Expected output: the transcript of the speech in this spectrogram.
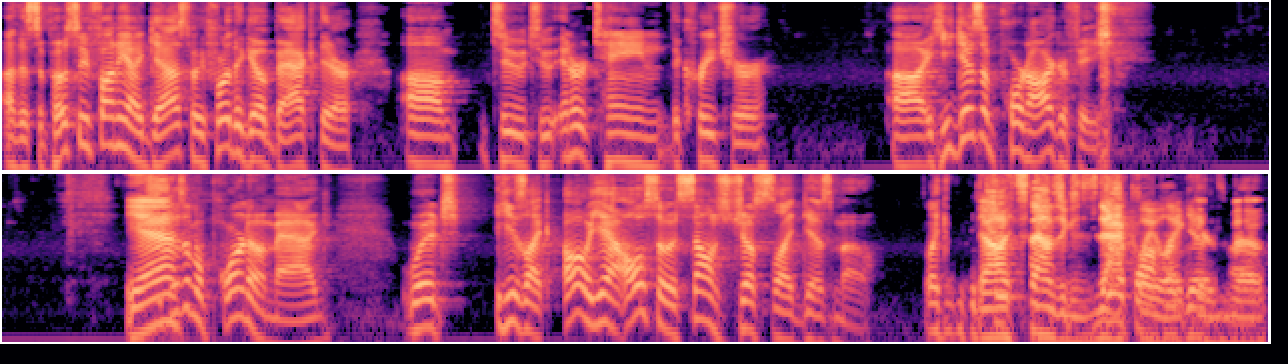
Uh, that's supposed to be funny, I guess. But before they go back there, um, to to entertain the creature, uh, he gives him pornography. he yeah, gives him a porno mag, which he's like, "Oh yeah." Also, it sounds just like Gizmo. Like no, it sounds exactly like Gizmo.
